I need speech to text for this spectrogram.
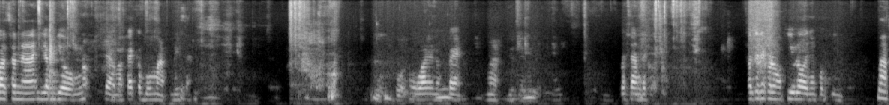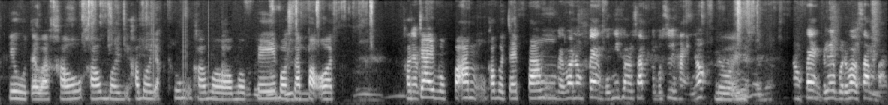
วาสนาอีลำยองเนาะแต่ว่าแป้งกับบ่มักนี่จ้ะปวดเพราะว่าน้องแป้งมากอยู่ใจประชันได้ เขาจะได้กระลองคิวรอยังคงกินมักอยู่แต่ว่าเขาเขาบ่เขาบ่อยากทุ่มเขาบ่บ่เปย์บ่ซัพพอร์ตเขาใจบ่ปั๊มเขาบ่ใจปั๊มแบบว่าน้องแป้งบ่มีโทรศัพท์ก็บ่ซื้อให้เนาะโดยน้องแป้งก็เลยบ่ได้เว้าซ้ำบัด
